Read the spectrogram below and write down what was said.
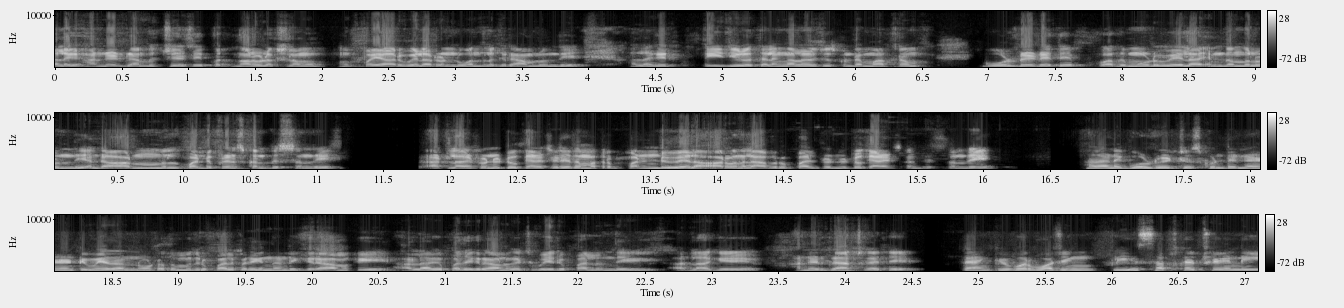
అలాగే హండ్రెడ్ గ్రామ్స్ వచ్చేసి పద్నాలుగు లక్షల ముప్పై ఆరు వేల రెండు వందల గ్రాములు ఉంది. అలాగే టీజీలో తెలంగాణలో చూసుకుంటే మాత్రం గోల్డ్ రేట్ అయితే పదమూడు వేల ఎనిమిది వందలు ఉంది. అంటే ఆరు వందల రూపాయల డిఫరెన్స్ కనిపిస్తుంది. అట్లా ట్వంటీ టూ క్యారెట్స్ అయితే మాత్రం పన్నెండు వేల ఆరు వందల యాభై రూపాయలు ట్వంటీ టూ క్యారెట్స్ కనిపిస్తుంది. అలానే గోల్డ్ రేట్ చూసుకుంటే నేనంటి మీద నూట తొమ్మిది రూపాయలు పెరిగిందండి గ్రాముకి. అలాగే పది గ్రాములకి వచ్చి వెయ్యి రూపాయలు ఉంది. అలాగే హండ్రెడ్ గ్రామ్స్కి అయితే thank you for watching please subscribe చేయండి.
